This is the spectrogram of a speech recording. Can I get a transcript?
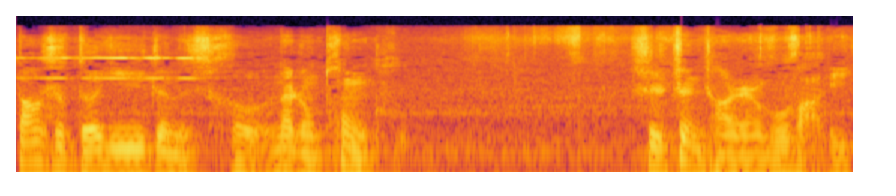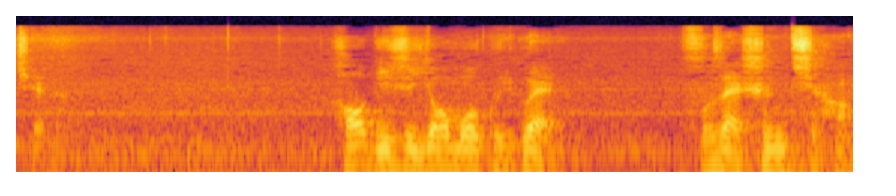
当时得抑郁症的时候，那种痛苦是正常人无法理解的，好比是妖魔鬼怪附在身体上，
